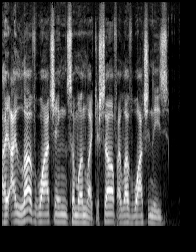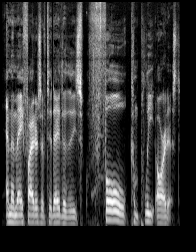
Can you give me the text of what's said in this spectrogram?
I, I love watching someone like yourself. I love watching these MMA fighters of today. They're these full, complete artists.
